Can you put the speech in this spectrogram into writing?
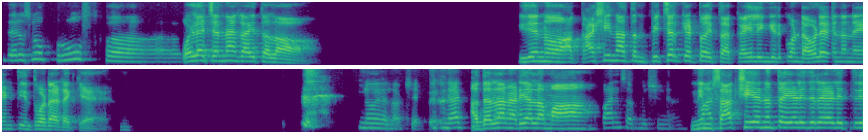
ದೇರ್ ಇಸ್ ನೋ ಪ್ರೂಫ್ ಒಳ್ಳೆ ಚೆನ್ನಾಗಾಯ್ತಲ್ಲ ಇದೇನು ಆ ಕಾಶಿನಾಥನ್ ಪಿಕ್ಚರ್ ಕೆಟ್ಟೋಯ್ತಾ ಕೈಲಿ ಹಿಂಗ್ ಇಟ್ಕೊಂಡು ಅವಳೇ ನನ್ನ ಹೆಂಡ್ತಿ ಅಂತ ಓಡಾಡಕ್ಕೆ No, your lordship. That ಅದೆಲ್ಲ ನಡೆಯಲ್ಲಮ್ಮ one submission. your ನಿಮ್ ಸಾಕ್ಷಿ ಏನಂತ ಹೇಳಿದ್ರೆ ಹೇಳಿ ತ್ರೀ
